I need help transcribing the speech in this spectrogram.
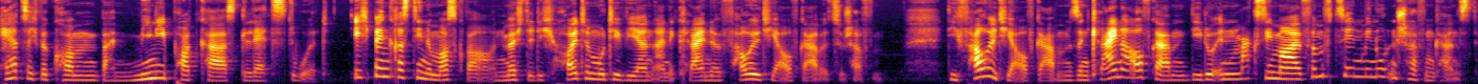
Herzlich willkommen beim Mini-Podcast Let's Do It. Ich bin Christine Moskwa und möchte dich heute motivieren, eine kleine Faultieraufgabe zu schaffen. Die Faultieraufgaben sind kleine Aufgaben, die du in maximal 15 Minuten schaffen kannst.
